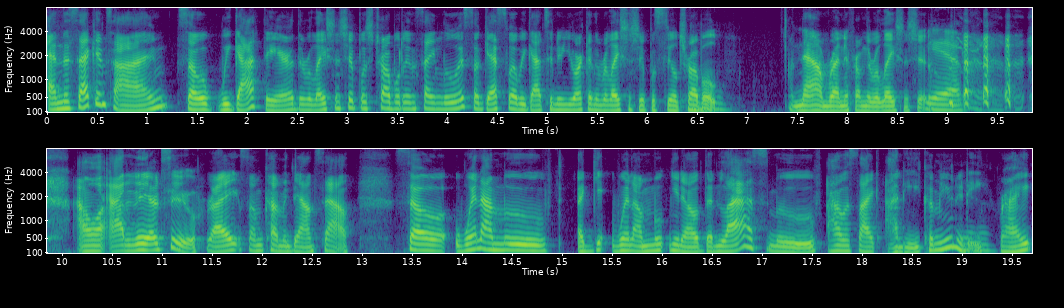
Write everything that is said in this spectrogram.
And the second time, so we got there, the relationship was troubled in St. Louis. So guess what? We got to New York and the relationship was still troubled. Mm. Now I'm running from the relationship. Yeah. I want out of there too, right? So I'm coming down south. So when I moved again, when I moved, you know, the last move, I was like, I need community, yeah. right?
